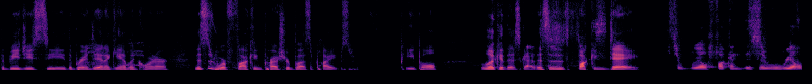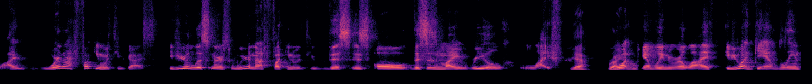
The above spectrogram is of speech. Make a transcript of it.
the BGC, the Brandana Gambling Corner, this is where fucking pressure bust pipes, people. Look at this guy. This is his fucking day it's a real fucking this is a real i we're not fucking with you guys. If you're listeners we're not fucking with you. This is all this is my real life. Yeah right. you want gambling in real life? If you want gambling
